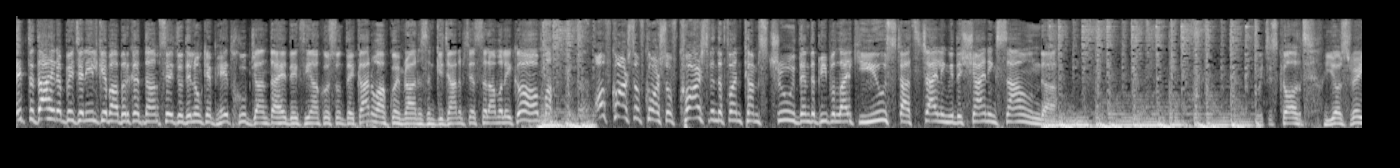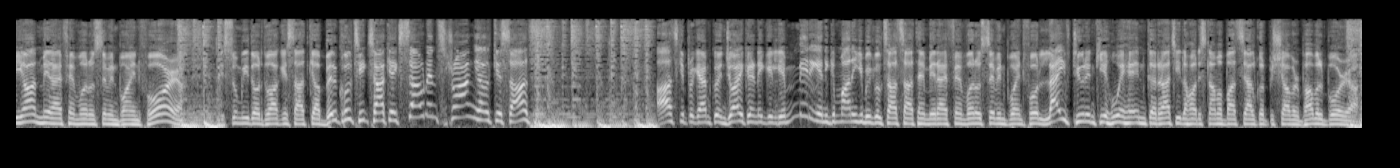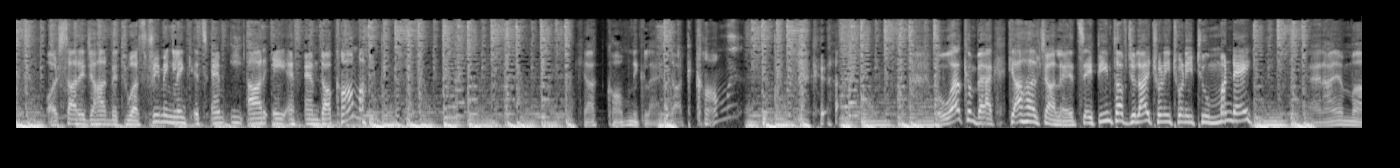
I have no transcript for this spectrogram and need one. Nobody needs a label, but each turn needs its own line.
इब्तदाहिर रबे जलील के बाबरकत नाम से, जो दिलों के भेद खूब जानता है। देखती आँखों सुनते कानो, आपको इमरान हसन की जानब से। अस्सलाम people like you start styling with sound इस उम्मीद और दुआ के साथ क्या बिल्कुल ठीक ठाक एक साउंड एंड स्ट्रॉन्ग हेल्थ के साथ। आज के प्रोग्राम को एंजॉय करने के लिए मेरी यानी कि मानी के बिल्कुल साथ साथ है, मेरा F M one seven point four live tune किए हुए हैं इनका रांची, लाहौर, इस्लामाबाद, सियालकोट, पिशावर, भावलपुर और सारे जहान में through our streaming link it's M E R A F M dot com क्या कॉम निकला है? डॉट कॉम वेलकम बैक क्या हाल चाल है? It's eighteen of July twenty twenty two Monday and I am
